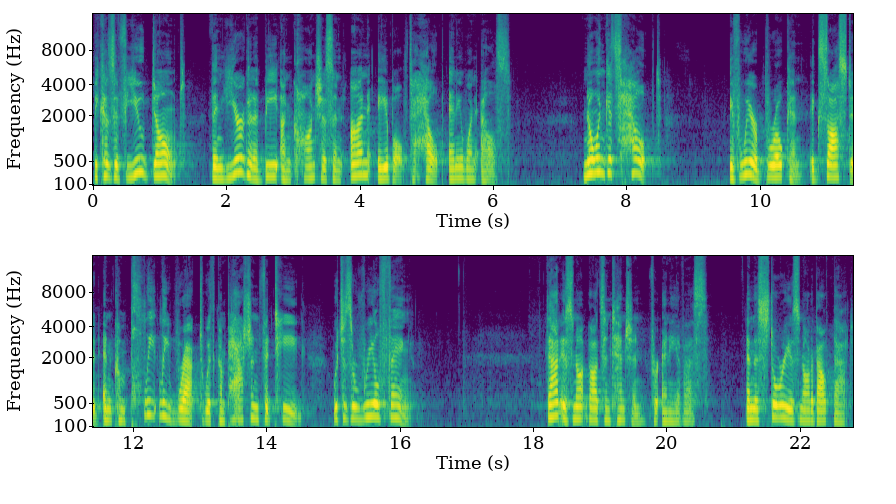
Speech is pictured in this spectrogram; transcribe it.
Because if you don't, then you're going to be unconscious and unable to help anyone else. No one gets helped if we are broken, exhausted, and completely wrecked with compassion fatigue, which is a real thing, that is not God's intention for any of us. And the story is not about that.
